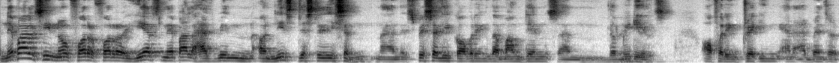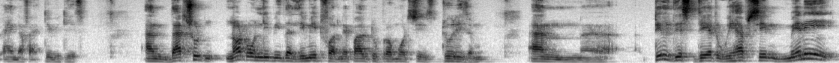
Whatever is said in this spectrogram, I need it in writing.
Nepal, see, no, for, for years, Nepal has been a niche destination and especially covering the mountains and the mid hills, offering trekking and adventure kind of activities. And that should not only be the limit for Nepal to promote its tourism. And uh, till this date, we have seen many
